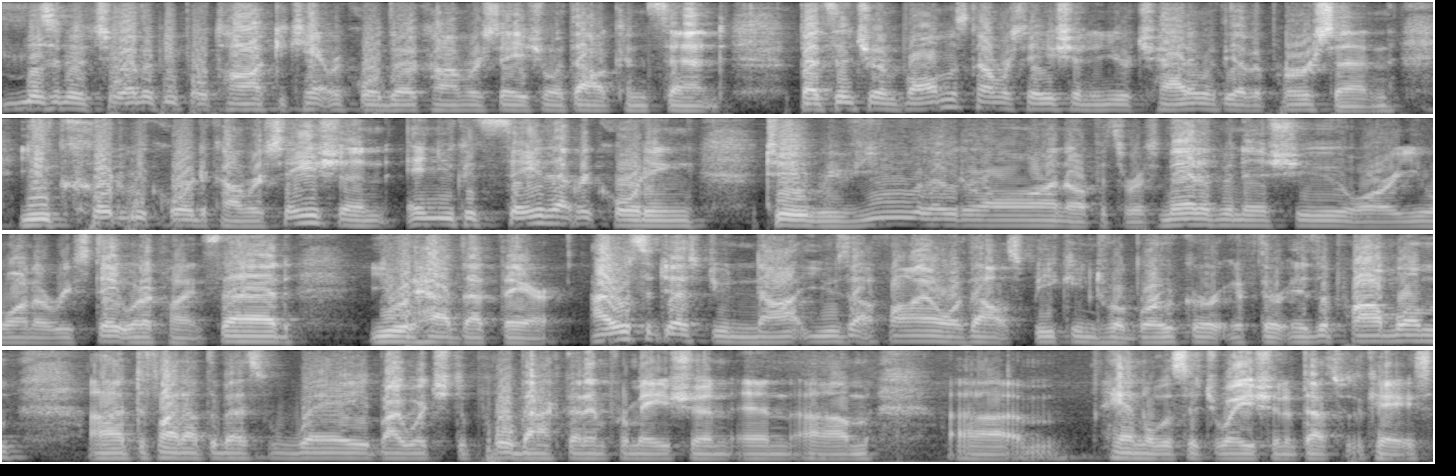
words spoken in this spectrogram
listening to other people talk, you can't record their conversation without consent. But since you're involved in this conversation and you're chatting with the other person, you could record the conversation and you could save that recording to review later on, or if it's a risk management issue, or you want to restate what a client said, you would have that there. I would suggest you not use that file without speaking to a broker if there is a problem uh, to find out the best way by which to pull back that information and um, um, handle the situation if that's the case.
